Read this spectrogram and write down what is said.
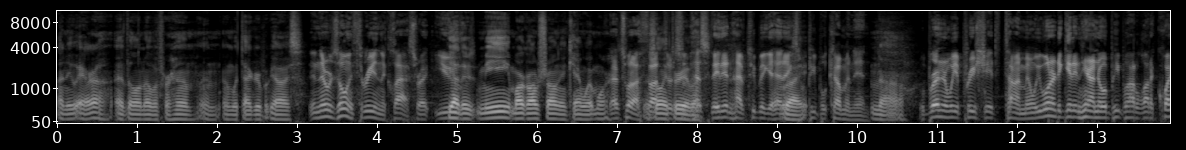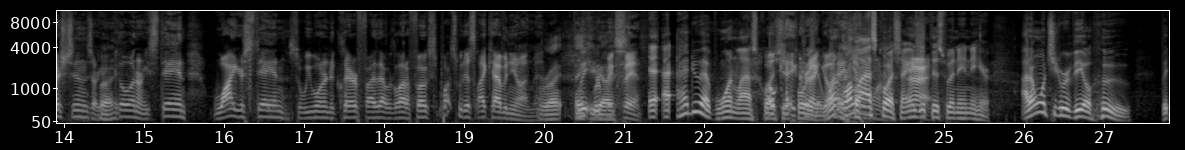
a new era at Villanova for him and, and with that group of guys. And there was only three in the class, right? You, Yeah, there's me, Mark Armstrong, and Cam Whitmore. That's what I There's thought. only three so of us. They didn't have too big of headaches with people coming in. No. Well, Brendan, we appreciate the time, man. We wanted to get in here. I know people had a lot of questions. Are you Right. going? Are you staying? Why you're staying? So we wanted to clarify that with a lot of folks. Plus, we just like having you on, man. Right. Thank We- you We're a big fan. I, I I do have one last question Okay, for Craig, you. go One, ahead. one last question. I'm going to All get right. this one in here. I don't want you to reveal who, but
